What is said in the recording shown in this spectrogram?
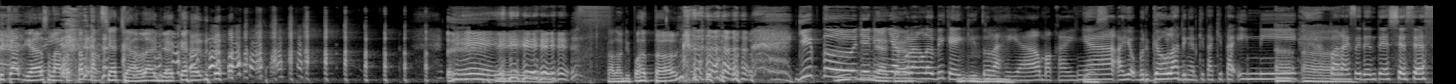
dekat ya setelah tetap maksiat jalan ya kan. Hei. Tolong dipotong. Gitu Mm-mm, jadinya ya kan? kurang lebih kayak gitulah ya. Makanya ayo bergaulah dengan kita kita ini. Uh, uh. para residentiasias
